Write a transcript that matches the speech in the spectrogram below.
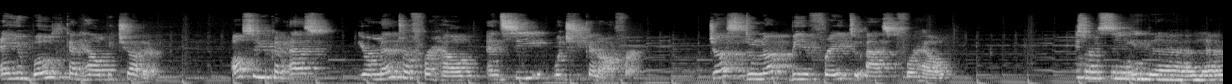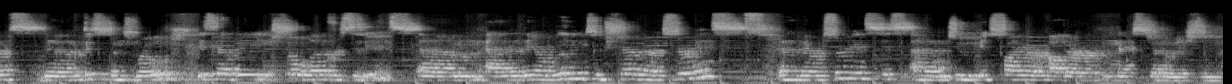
and you both can help each other. Also, you can ask your mentor for help and see what she can offer. Just do not be afraid to ask for help. Interesting in the letters the participants wrote is that they show a lot of resilience um, and they are willing to share their experience and their experiences and to inspire other next generation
